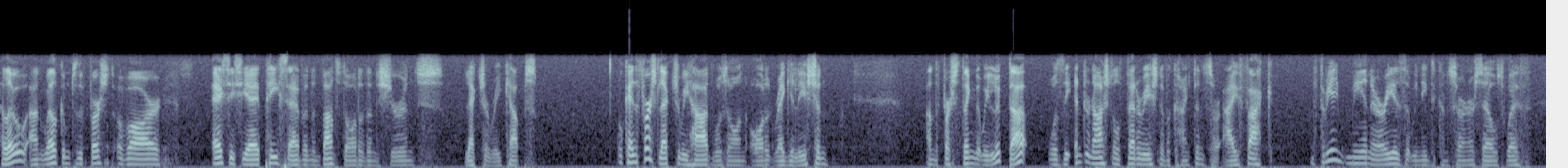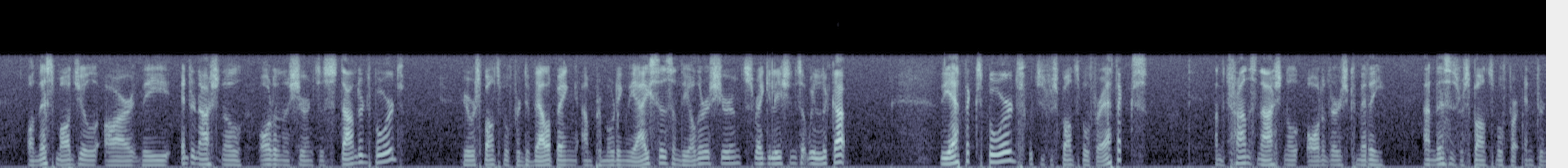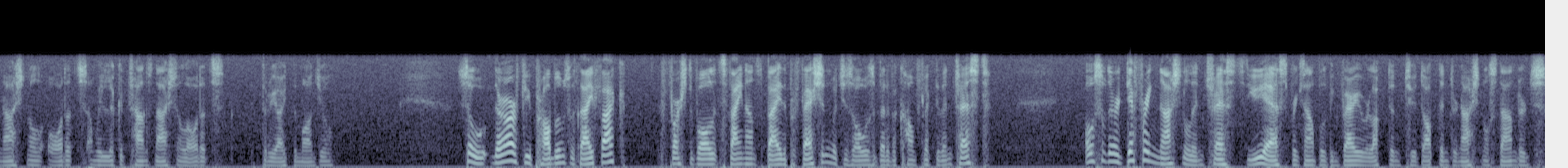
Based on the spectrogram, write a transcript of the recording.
Hello and welcome to the first of our ACCA P7 Advanced Audit and Assurance lecture recaps. Okay, the first lecture we had was on audit regulation and the first thing that we looked at was the International Federation of Accountants or IFAC. The three main areas that we need to concern ourselves with on this module are the International Audit and Assurances Standards Board who are responsible for developing and promoting the ISAs and the other assurance regulations that we'll look at. The Ethics Board, which is responsible for ethics, and the Transnational Auditors Committee, and this is responsible for international audits, and we'll look at transnational audits throughout the module. So, there are a few problems with IFAC. First of all, it's financed by the profession, which is always a bit of a conflict of interest. Also, there are differing national interests. The US, for example, being very reluctant to adopt international standards.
